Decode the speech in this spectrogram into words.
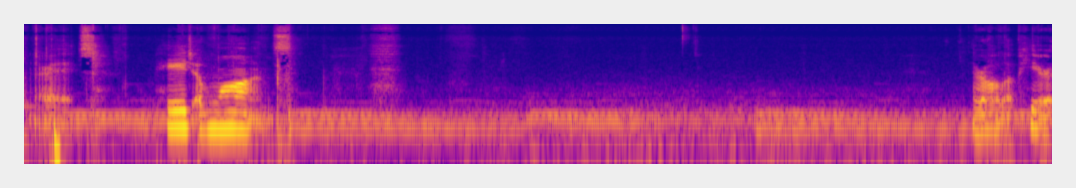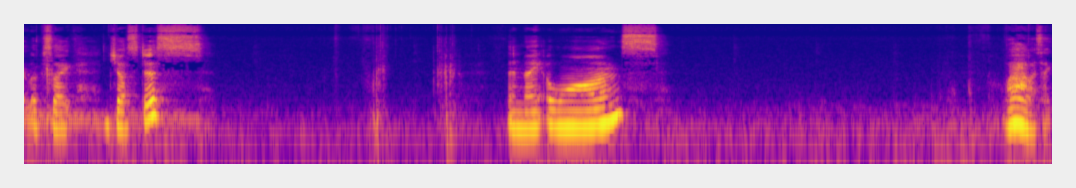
All right. Page of Wands. Looks like Justice, the Knight of Wands. Wow, it's like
